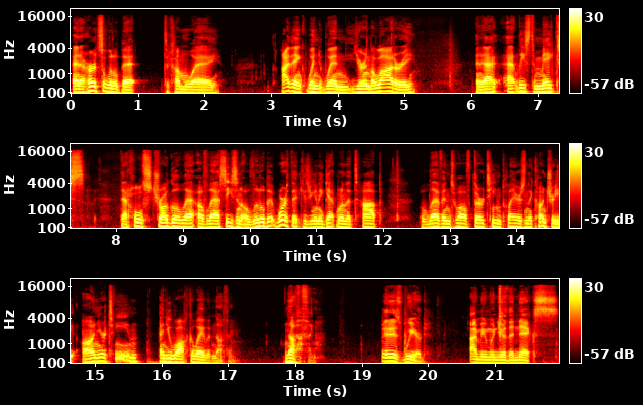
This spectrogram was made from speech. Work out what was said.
and it hurts a little bit to come away. I think when when you're in the lottery, and it at least makes that whole struggle of last season a little bit worth it because you're going to get one of the top 11, 12, 13 players in the country on your team and you walk away with nothing. Nothing. It is weird. I mean, when you're the Knicks,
